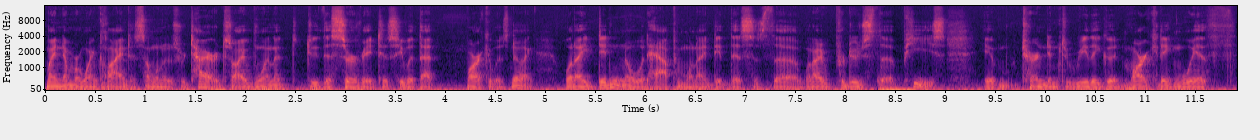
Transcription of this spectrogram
My number one client is someone who's retired. So I wanted to do this survey to see what that market was doing. What I didn't know would happen when I did this is the when I produced the piece, it turned into really good marketing with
